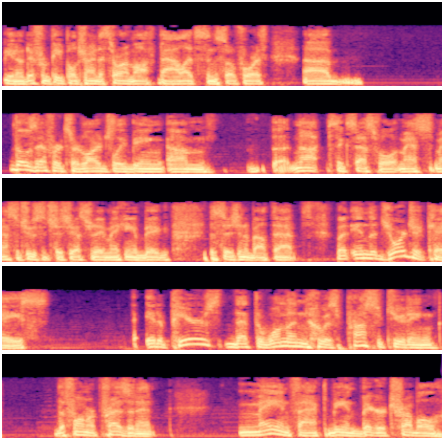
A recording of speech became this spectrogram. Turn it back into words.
you know, different people trying to throw him off ballots and so forth. Uh, those efforts are largely being um, not successful. Mass- Massachusetts just yesterday making a big decision about that. But in the Georgia case, it appears that the woman who is prosecuting the former president may in fact be in bigger trouble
